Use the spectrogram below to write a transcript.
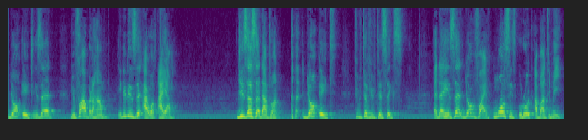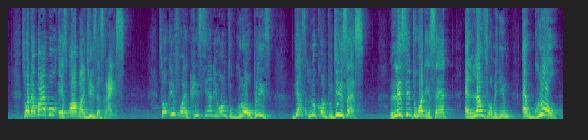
John 8, he said, Before Abraham, he didn't say, I was, I am. Jesus said that one. John 8, 50, 56. And then he said, John 5, Moses wrote about me. So the Bible is all about Jesus Christ. So if for a Christian you want to grow, please just look unto Jesus. Listen to what he said and learn from him and grow.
